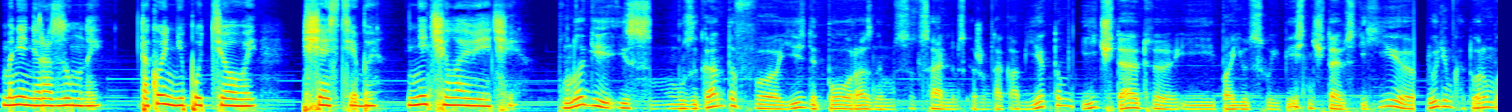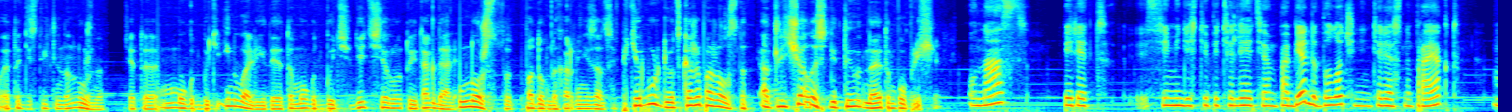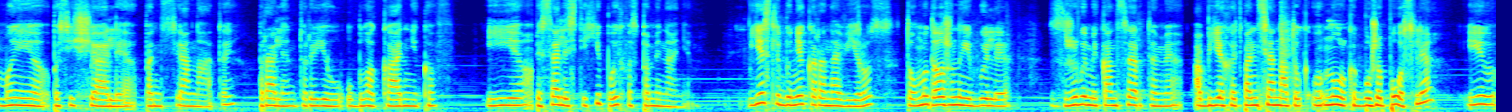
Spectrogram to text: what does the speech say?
Мне неразумный, такой непутевый, Счастье бы, нечеловечье. Многие из музыкантов э, ездят по разным социальным, скажем так, объектам и читают э, и поют свои песни, читают стихи э, людям, которым это действительно нужно. Это могут быть инвалиды, это могут быть дети-сироты и так далее. Множество подобных организаций в Петербурге. Вот скажи, пожалуйста, отличалась ли ты на этом поприще? У нас перед 75-летием Победы был очень интересный проект. Мы посещали пансионаты, брали интервью у блокадников – и писали стихи по их воспоминаниям. Если бы не коронавирус, то мы должны были с живыми концертами объехать пансионату, ну, как бы уже после, и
